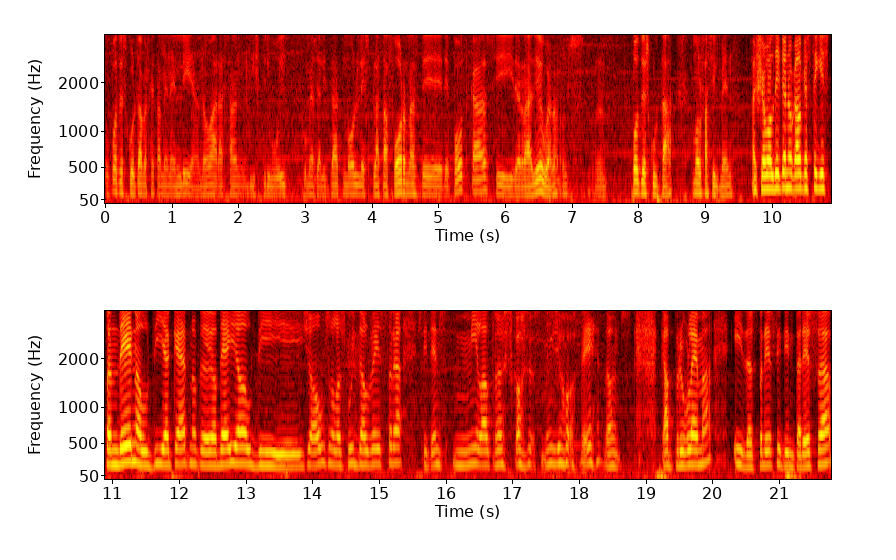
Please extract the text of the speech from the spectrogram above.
ho pots escoltar perfectament en línia, no? Ara s'han distribuït, comercialitzat molt les plataformes de, de podcast i de ràdio, i bueno, doncs, eh, pots escoltar molt fàcilment. Això vol dir que no cal que estiguis pendent el dia aquest, no, que jo deia, el dijous a les 8 del vespre, si tens mil altres coses millor a fer, doncs cap problema. I després, si t'interessa,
